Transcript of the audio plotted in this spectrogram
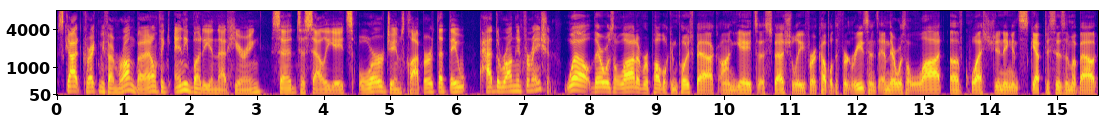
Scott, correct me if I'm wrong, but I don't think anybody in that hearing said to Sally Yates or James Clapper that they had the wrong information. Well, there was a lot of Republican pushback on Yates, especially for a couple different reasons. And there was a lot of questioning and skepticism about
